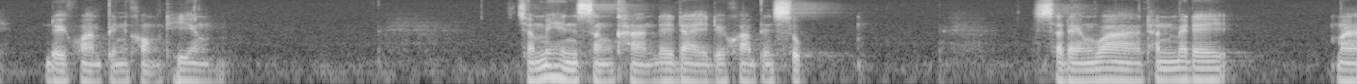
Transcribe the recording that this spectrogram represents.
ๆ โดยความเป็นของเที่ยง จะไม่เห็นสังขารใด ๆ โดยความเป็นสุข แสดงว่าท่านไม่ได้มา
